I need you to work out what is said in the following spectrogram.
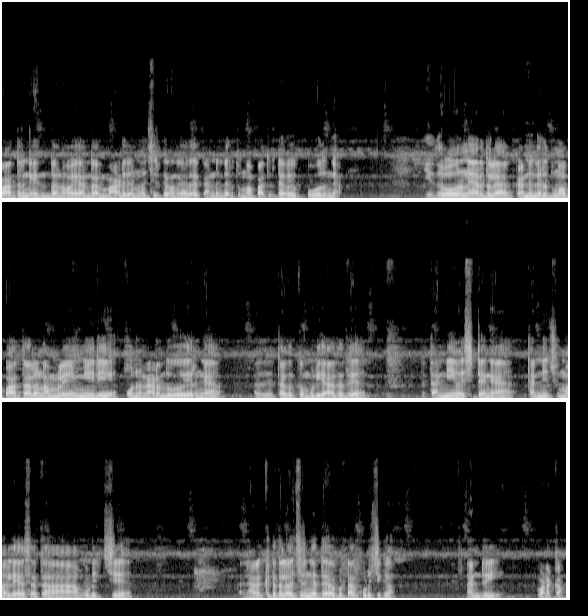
பார்த்துருங்க. எந்த நோயாக இருந்தாலும் மாடு கன்று வச்சுருக்கவங்க அதை கண்ணு கருத்துமாக பார்த்துக்கிட்டாவே போதுங்க. ஏதோ ஒரு நேரத்தில் கண்ணு கருத்துமாக பார்த்தாலும் நம்மளையும் மீறி ஒன்று நடந்து போயிருங்க. அது தவிர்க்க முடியாதது. இந்த தண்ணியை வச்சுட்டேங்க. தண்ணி சும்மா லேசாக தான் குடிச்சு அதனால் கிட்டத்தில் வச்சுருங்க தேவைப்பட்டால் குடிச்சிக்கும் நன்றி வணக்கம்.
